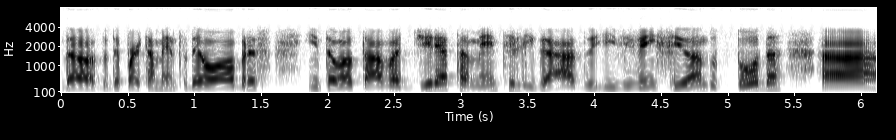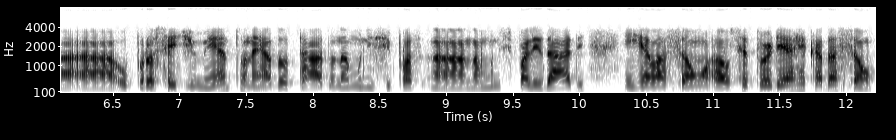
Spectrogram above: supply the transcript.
da, do departamento de obras. Então eu estava diretamente ligado e vivenciando todo o procedimento né, adotado na, na municipalidade em relação ao setor de arrecadação.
